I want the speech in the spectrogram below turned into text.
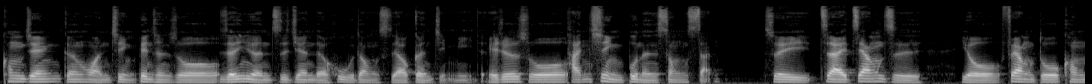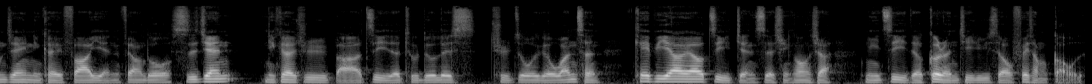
空间跟环境变成说人与人之间的互动是要更紧密的，也就是说弹性不能松散，所以在这样子有非常多空间你可以发言，非常多时间。你可以去把自己的 to do list 去做一个完成，KPI 要自己检视的情况下，你自己的个人纪律是要非常高的。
